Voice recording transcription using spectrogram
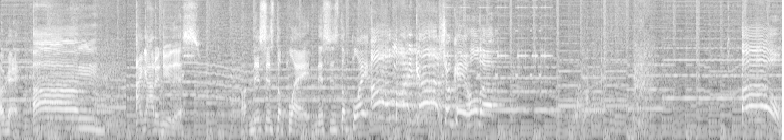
Okay. Um, I gotta do this. This is the play. This is the play. Oh my gosh. Okay, hold up. Oh.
